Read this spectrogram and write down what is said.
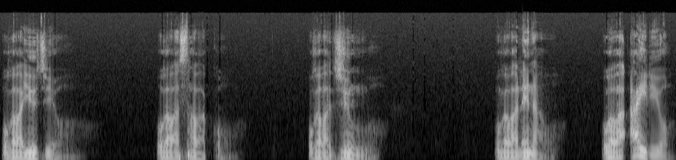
小川裕二を小川佐和子小川淳を小川玲奈を小川愛理を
